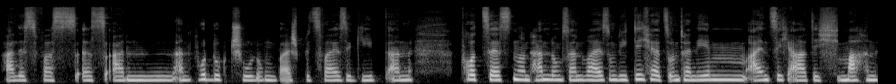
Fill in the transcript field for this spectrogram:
alles, was es an, an Produktschulungen beispielsweise gibt, an Prozessen und Handlungsanweisungen, die dich als Unternehmen einzigartig machen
